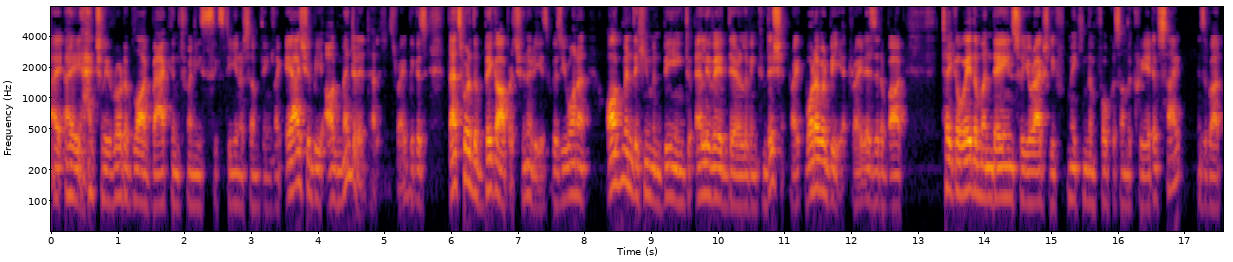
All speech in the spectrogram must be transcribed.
I, I, actually wrote a blog back in 2016 or something like AI should be augmented intelligence, right? Because that's where the big opportunity is because you want to augment the human being to elevate their living condition, right? Whatever be it, right? Is it about take away the mundane so you're actually making them focus on the creative side? Is about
